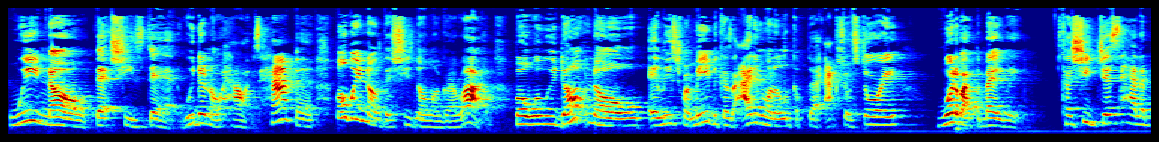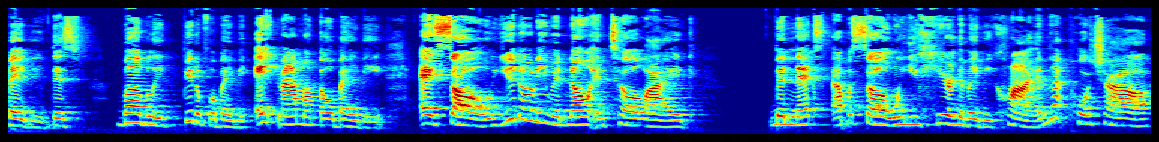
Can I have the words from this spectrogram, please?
we know that she's dead. We don't know how it's happened, but we know that she's no longer alive. But what we don't know, at least for me, because I didn't want to look up the actual story, what about the baby? Because she just had a baby, this bubbly, beautiful baby, eight, nine month old baby. And so you don't even know until like the next episode when you hear the baby crying. That poor child,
